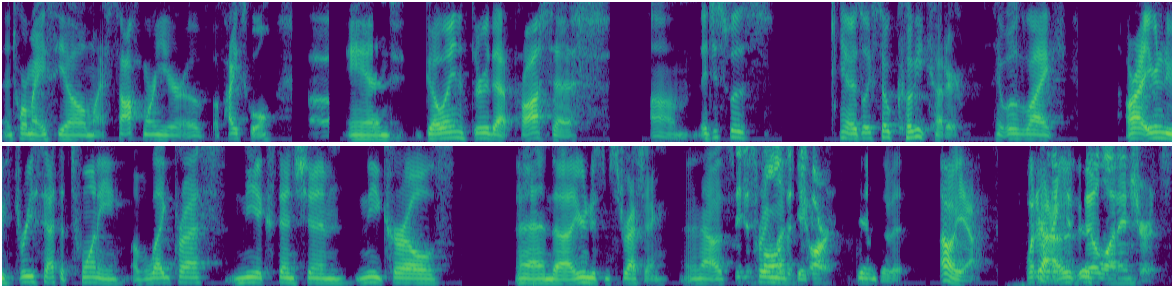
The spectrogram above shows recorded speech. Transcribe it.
and tore my ACL my sophomore year of, of high school. And going through that process, um, it just was, you know, it was like so cookie cutter. It was like, all right, you're gonna do three sets of 20 of leg press, knee extension, knee curls, and uh, you're gonna do some stretching. And that was They just pretty much the chart. extent of it. Oh yeah, Whatever Yeah, they could bill on insurance.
